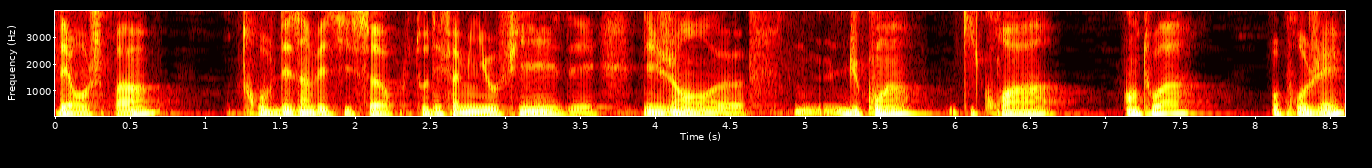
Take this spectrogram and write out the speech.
Déroge pas, trouve des investisseurs, plutôt des family office, des, des gens euh, du coin qui croient en toi, au projet,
